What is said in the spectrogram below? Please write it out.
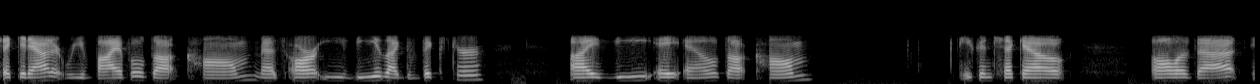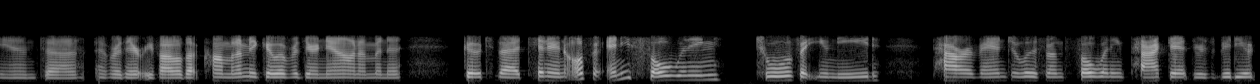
check it out at revival.com. That's R E V like Victor, I V A L dot com. You can check out all of that and uh, over there at revival.com. And I'm going to go over there now and I'm going to go to the itinerary and also any soul winning tools that you need? Power evangelism, soul winning packet, there's video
